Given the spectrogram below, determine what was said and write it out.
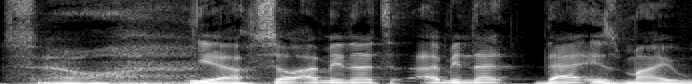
So Yeah, so I mean that's I mean that that is my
